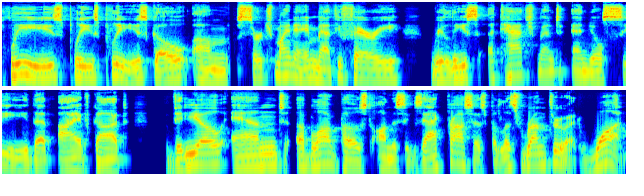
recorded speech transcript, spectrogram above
please, please, please go um, search my name, Matthew Ferry, release attachment, and you'll see that I've got video and a blog post on this exact process. But let's run through it. One,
